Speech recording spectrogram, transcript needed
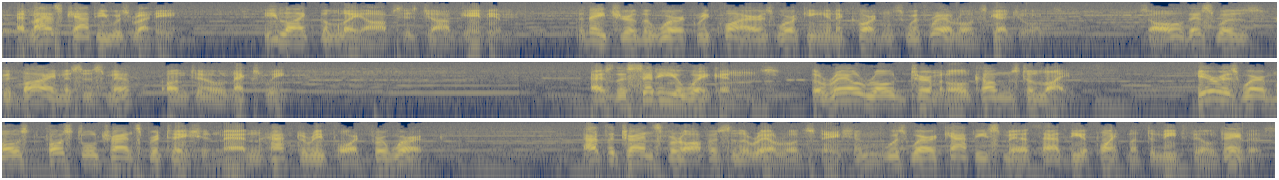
At last, Cappy was ready. He liked the layoffs his job gave him. The nature of the work requires working in accordance with railroad schedules. So this was goodbye, Mrs. Smith, until next week. As the city awakens, the railroad terminal comes to life. Here is where most postal transportation men have to report for work. At the transfer office in the railroad station was where Cappy Smith had the appointment to meet Phil Davis.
